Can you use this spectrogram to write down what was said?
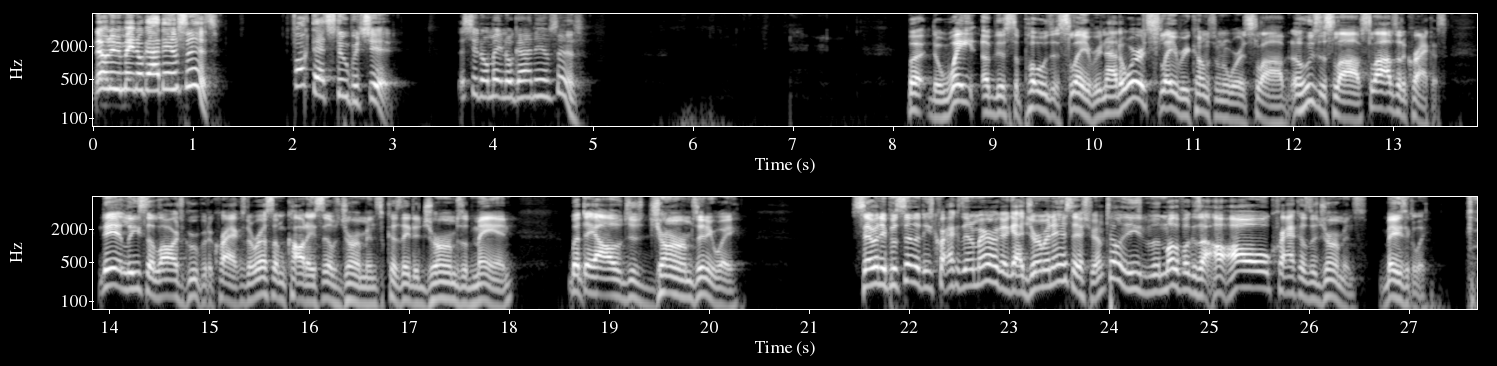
That don't even make no goddamn sense. Fuck that stupid shit. That shit don't make no goddamn sense. But the weight of this supposed slavery. Now, the word slavery comes from the word Slav. Now, who's the Slav? Slavs are the crackers. They're at least a large group of the crackers. The rest of them call themselves Germans because they're the germs of man, but they all just germs anyway. 70% of these crackers in America got German ancestry. I'm telling you, these motherfuckers are all, all crackers are Germans, basically.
